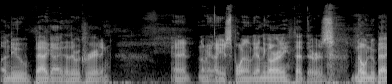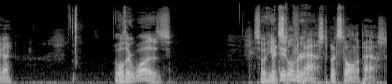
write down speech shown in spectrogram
a new bad guy that they were creating. And it, I mean, are you spoiling the ending already? That there is no new bad guy? Well, there was. So he but it's did still in the past. But it's still in the past.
